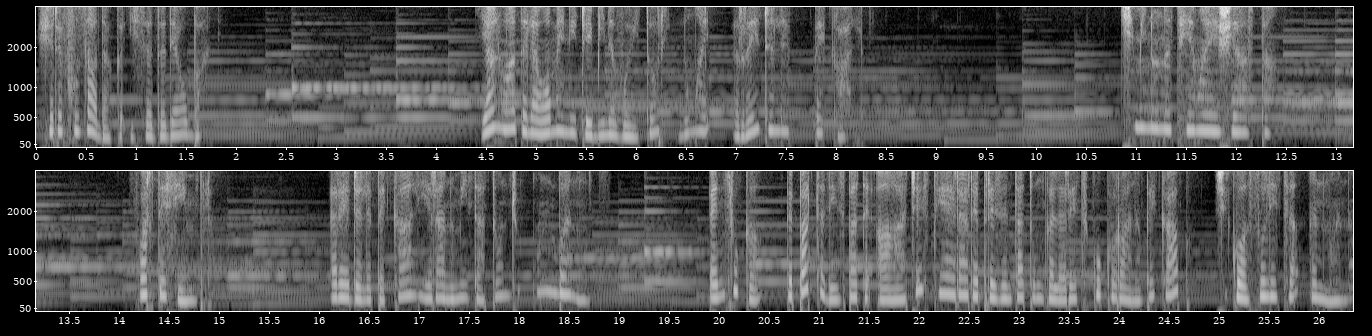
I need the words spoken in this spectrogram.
și refuza dacă îi se dădeau bani. Ea lua de la oamenii cei binevoitori numai regele pe cal. Ce minunăție mai e și asta? Foarte simplu. Regele pe cal era numit atunci un bănuț. Pentru că, pe partea din spate a acestuia era reprezentat un călăreț cu coroană pe cap și cu o suliță în mână.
